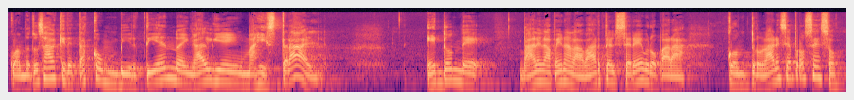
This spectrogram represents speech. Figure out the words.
cuando tú sabes que te estás convirtiendo en alguien magistral, es donde vale la pena lavarte el cerebro para controlar ese proceso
